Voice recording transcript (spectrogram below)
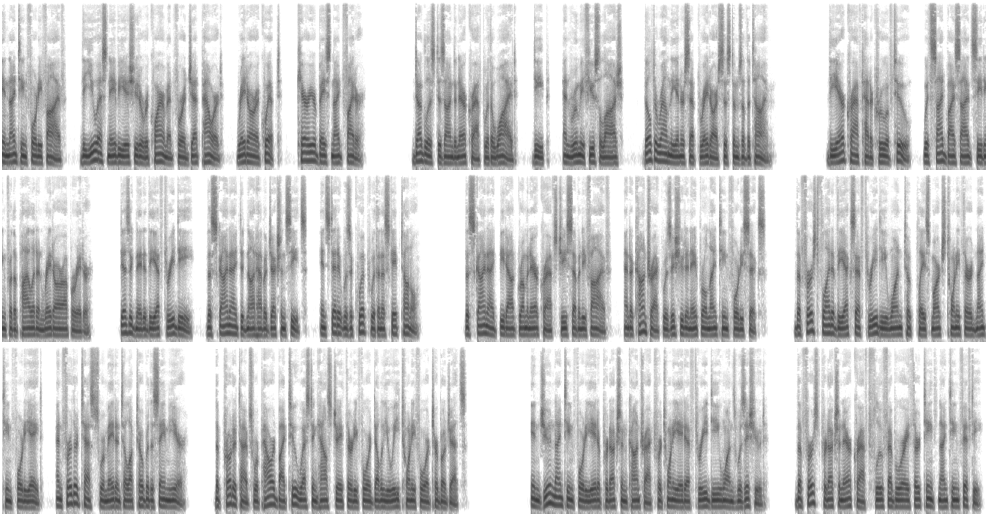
In 1945, the U.S. Navy issued a requirement for a jet-powered, radar-equipped, carrier-based night fighter. Douglas designed an aircraft with a wide, deep, and roomy fuselage, built around the intercept radar systems of the time. The aircraft had a crew of two, with side-by-side seating for the pilot and radar operator. Designated the F-3D, the Skyknight did not have ejection seats, instead it was equipped with an escape tunnel. The Skyknight beat out Grumman Aircraft's G-75, and a contract was issued in April 1946. The first flight of the XF-3D-1 took place March 23, 1948, and further tests were made until October the same year. The prototypes were powered by two Westinghouse J-34WE-24 turbojets. In June 1948 a production contract for 28 F-3D-1s was issued. The first production aircraft flew February 13, 1950.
